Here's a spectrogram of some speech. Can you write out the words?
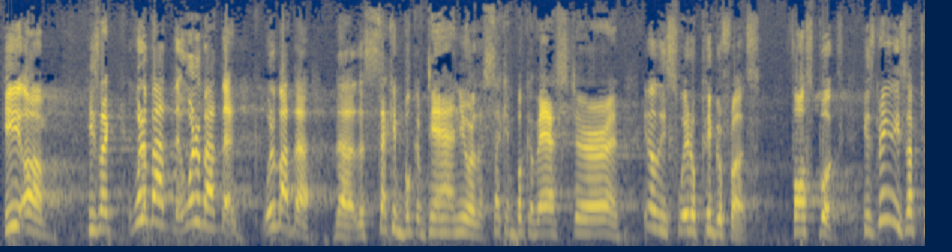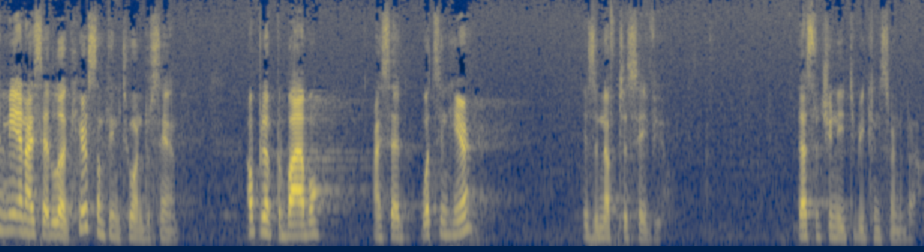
He, um, he's like, what about the, what about the, what about the, the, the second book of Daniel or the second book of Esther? And, you know, these pseudepigraphas, false books. He was bringing these up to me, and I said, look, here's something to understand. I opened up the Bible. I said, what's in here is enough to save you. That's what you need to be concerned about.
